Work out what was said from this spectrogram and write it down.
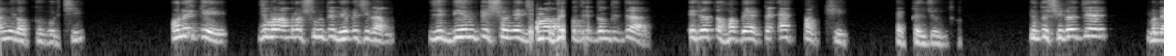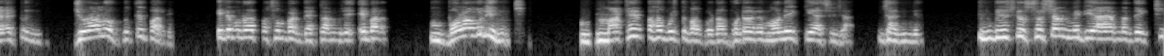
আমি লক্ষ্য করছি, অনেকে যেমন আমরা শুরুতে ভেবেছিলাম যে বিএনপির সঙ্গে জামাতের প্রতিদ্বন্দ্বিতা, এটা তো হবে একটা একপাক্ষিক একটা যুদ্ধ। কিন্তু সেটা যে মানে একটা জোরালো হতে পারে, এটা মনে হয় প্রথমবার দেখলাম যে এবার বলা বলি হচ্ছে। মাঠের কথা বলতে পারব না, ভোটারের মনে কি আছে জানি না। কিন্তু বিশেষ করে সোশ্যাল মিডিয়ায় আমরা দেখছি,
